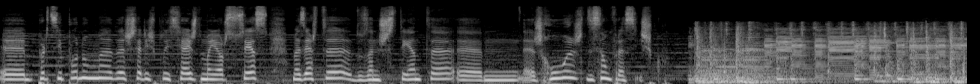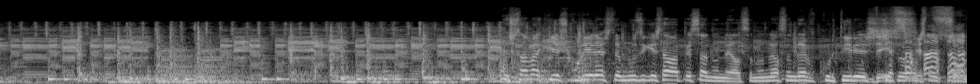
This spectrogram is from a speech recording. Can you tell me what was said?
eh, participou numa das séries policiais de maior sucesso, mas esta dos anos 70, eh, As Ruas de São Francisco. Estava aqui a escolher esta música e estava a pensar no Nelson. O Nelson deve curtir este Este, som. este som.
